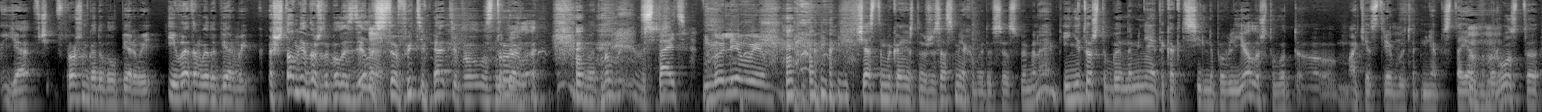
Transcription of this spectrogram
я в, в прошлом году был первый, и в этом году первый. Что мне нужно было сделать, да. чтобы тебя, типа, устроило? Да. Вот, ну, Стать нулевым. Часто мы, конечно, уже со смехом это все вспоминаем. И не то, чтобы на меня это как-то сильно повлияло, что вот э, отец требует от меня постоянного роста,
